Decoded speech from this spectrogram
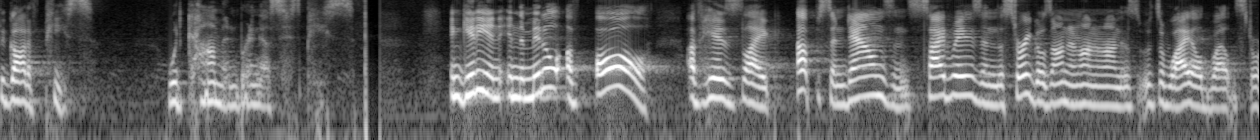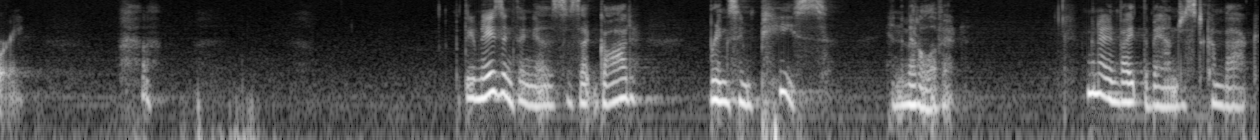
the God of peace would come and bring us his peace. And Gideon, in the middle of all of his like ups and downs and sideways, and the story goes on and on and on. It's, it's a wild, wild story. The amazing thing is, is that God brings him peace in the middle of it. I'm going to invite the band just to come back.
